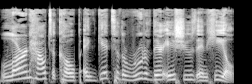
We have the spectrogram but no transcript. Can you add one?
learn how to cope, and get to the root of their issues and heal.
